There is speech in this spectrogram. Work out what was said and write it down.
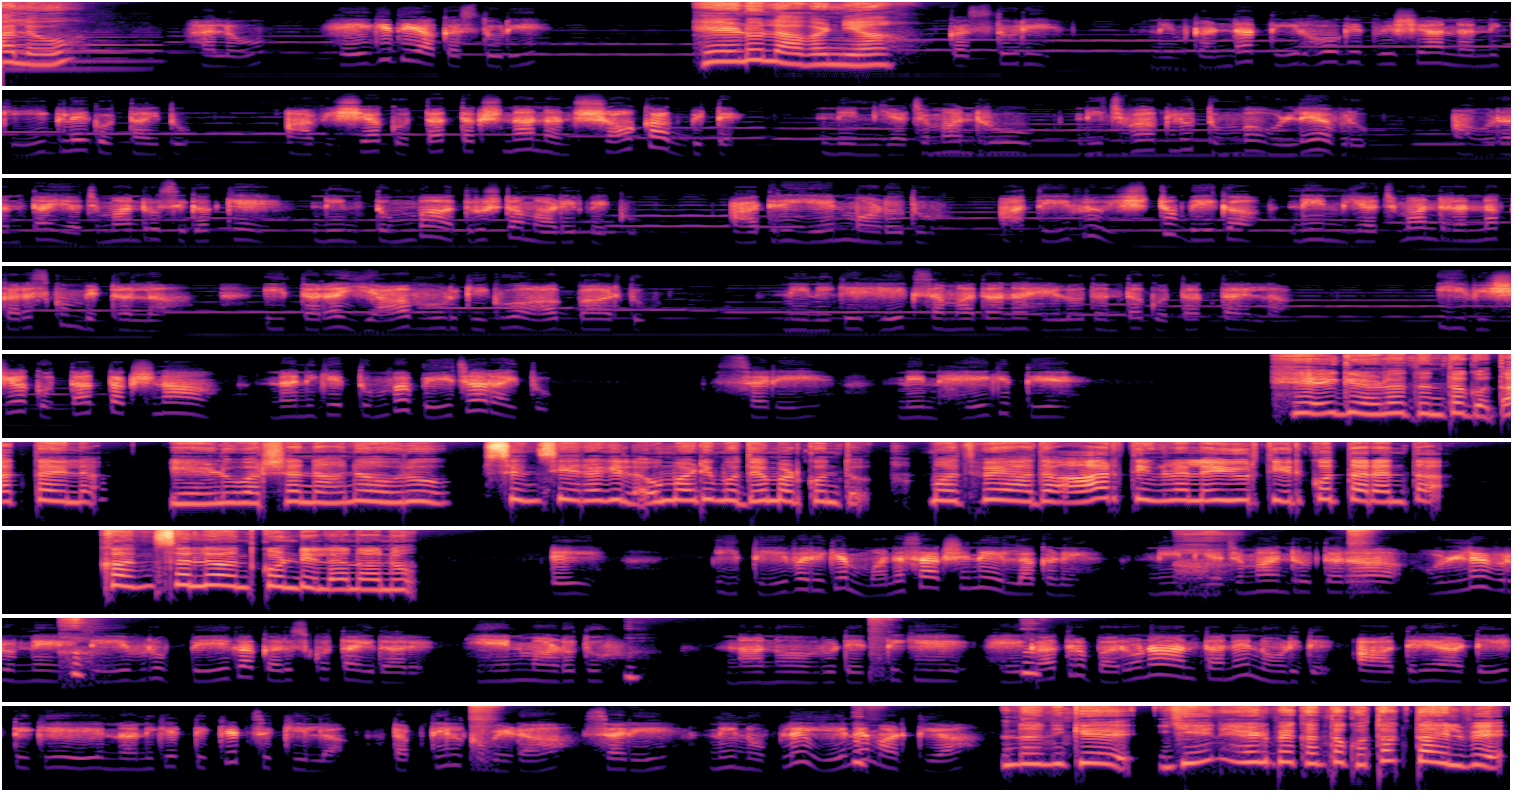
Hello? Hello ಹೇಗಿದೆಯಾ ಕಸ್ತೂರಿ? ಹೇಳು ಲಾವಣ್ಯ. ಕಸ್ತೂರಿ ನಿನ್ ಗಂಡ ತೀರ್ ಹೋಗಿದ್ ವಿಷಯ ನನಗೆ ಈಗ್ಲೇ ಗೊತ್ತಾಯ್ತು. ಆ ವಿಷಯ ಗೊತ್ತಾದ ತಕ್ಷಣ ನಾನ್ ಶಾಕ್ ಆಗ್ಬಿಟ್ಟೆ. ನಿನ್ ಯಜಮಾನ್ರು ನಿಜವಾಗ್ಲೂ ತುಂಬಾ ಒಳ್ಳೆಯವರು. ಅವರಂತ ಯಜಮಾನ್ರು ಸಿಗಕ್ಕೆ ನೀನ್ ತುಂಬಾ ಅದೃಷ್ಟ ಮಾಡಿರ್ಬೇಕು. ಆದ್ರೆ ಏನ್ ಮಾಡೋದು? ಆ ದೇವ್ರು ಇಷ್ಟು ಬೇಗ ನಿನ್ ಯಜಮಾನ್ರನ್ನ ಕರೆಸ್ಕೊಂಡ್ಬಿಟ್ರಲ್ಲ ಈ ತರ ಯಾವ ಹುಡುಗಿಗೂ ಆಗ್ಬಾರ್ದು. ನಿನಗೆ ಹೇಗ್ ಸಮಾಧಾನ ಹೇಳೋದಂತ ಗೊತ್ತಾಗ್ತಾ ಇಲ್ಲ. ಈ ವಿಷಯ ಗೊತ್ತಾದ ತಕ್ಷಣ ನನಗೆ ತುಂಬಾ ಬೇಜಾರಾಯ್ತು. ಸರಿ ನೀನ್ ಹೇಗಿದ್ದೀಯ? ಹೇಗೆ ಹೇಳೋದಂತ ಗೊತ್ತಾಗ್ತಾ ಇಲ್ಲ. ಏಳು ವರ್ಷ ನಾನು ಅವರು ಸಿನ್ಸಿಯರ್ ಆಗಿ ಲವ್ ಮಾಡಿ ಮದುವೆ ಮಾಡ್ಕೊಂತು. ಮದುವೆ ಆದ ಆರು ತಿಂಗಳಲ್ಲೇ ಇವ್ರು ತೀರ್ಕೋತಾರಂತ. ಕನ್ಸಲ್ಲೂ ಅಂದ್ಕೊಂಡಿಲ್ಲ ನಾನು. ಏಯ್ ಈ ದೇವರಿಗೆ ಮನಸಾಕ್ಷಿನೇ ಇಲ್ಲ ಕಣೆ. ನೀನ್ ಯಜಮಾನ್ರು ತರ ಒಳ್ಳೆಯವ್ರನ್ನೇ ದೇವರು ಬೇಗ ಕರೆಸ್ಕೊತಾ ಇದ್ದಾರೆ. ಏನ್ ಮಾಡೋದು ನಾನು ಅವ್ರ ಡೆತ್ತಿಗೆ ಹೇಗಾದ್ರೂ ಬರೋಣ ಅಂತಾನೆ ನೋಡಿದೆ ಆದ್ರೆ ಆ ಡೇಟಿಗೆ ನನಗೆ ಟಿಕೆಟ್ ಸಿಕ್ಕಿಲ್ಲ. ತಪ್ಪು ತಿಳ್ಕೊಬೇಡ. ಸರಿ ನೀನೊಬ್ಳೆ ಏನೇ ಮಾಡ್ತೀಯಾ? ನನಗೆ ಏನ್ ಹೇಳ್ಬೇಕಂತ ಗೊತ್ತಾಗ್ತಾ ಇಲ್ವೇ?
